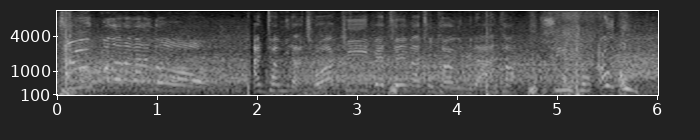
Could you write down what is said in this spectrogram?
쭉 뻗어나가는 거 안타입니다. 정확히 배트에 맞춘 타구입니다. 안타. 스윙 터 아웃.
